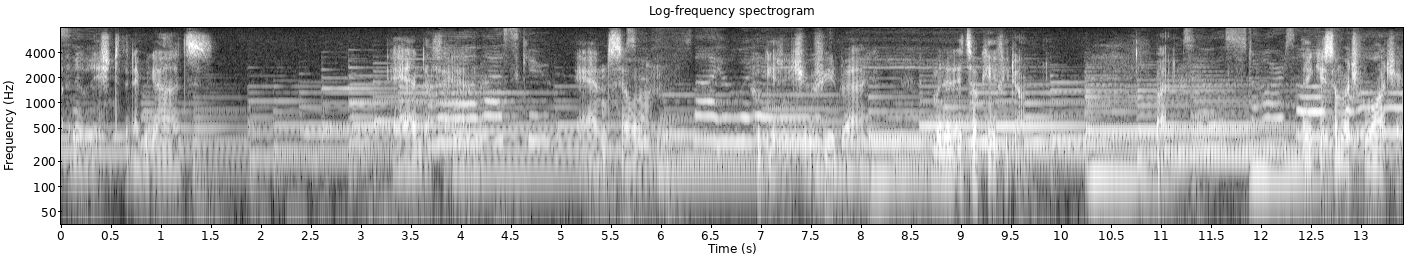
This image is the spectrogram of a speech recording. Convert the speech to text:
a donation to the demigods and a fan and so on who gives me true feedback. I mean, it's okay if you don't. But thank you so much for watching.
